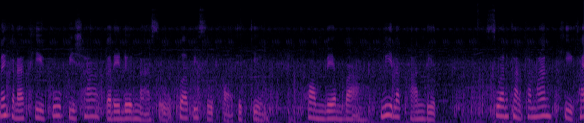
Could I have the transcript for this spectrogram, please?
ในขณะที่ผู้ปีชาก็ได้เดินหนาสู่เพื่อพิสูจน์ขอเท็จจริง พร้อมเรียมว่ามีหลักฐานเด็ด ส่วนขันทำงานขี่ไข้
